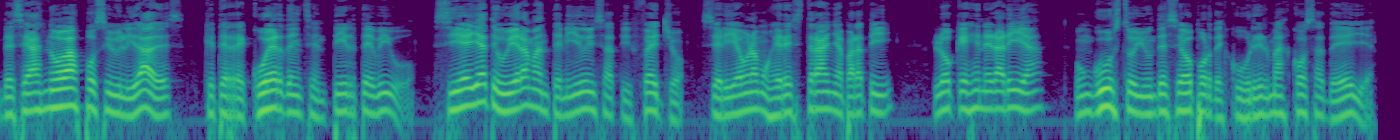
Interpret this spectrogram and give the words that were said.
Deseas nuevas posibilidades que te recuerden sentirte vivo. Si ella te hubiera mantenido insatisfecho, sería una mujer extraña para ti, lo que generaría un gusto y un deseo por descubrir más cosas de ella.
